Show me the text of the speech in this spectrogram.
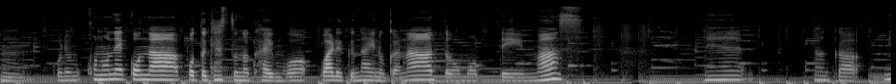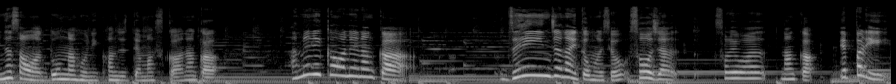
うん、これもこのねこんなポッドキャストの回も悪くないのかなと思っています。ねなんか皆さんはどんな風に感じてますか？なんかアメリカはねなんか全員じゃないと思うんですよ。そうじゃそれはなんかやっぱり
